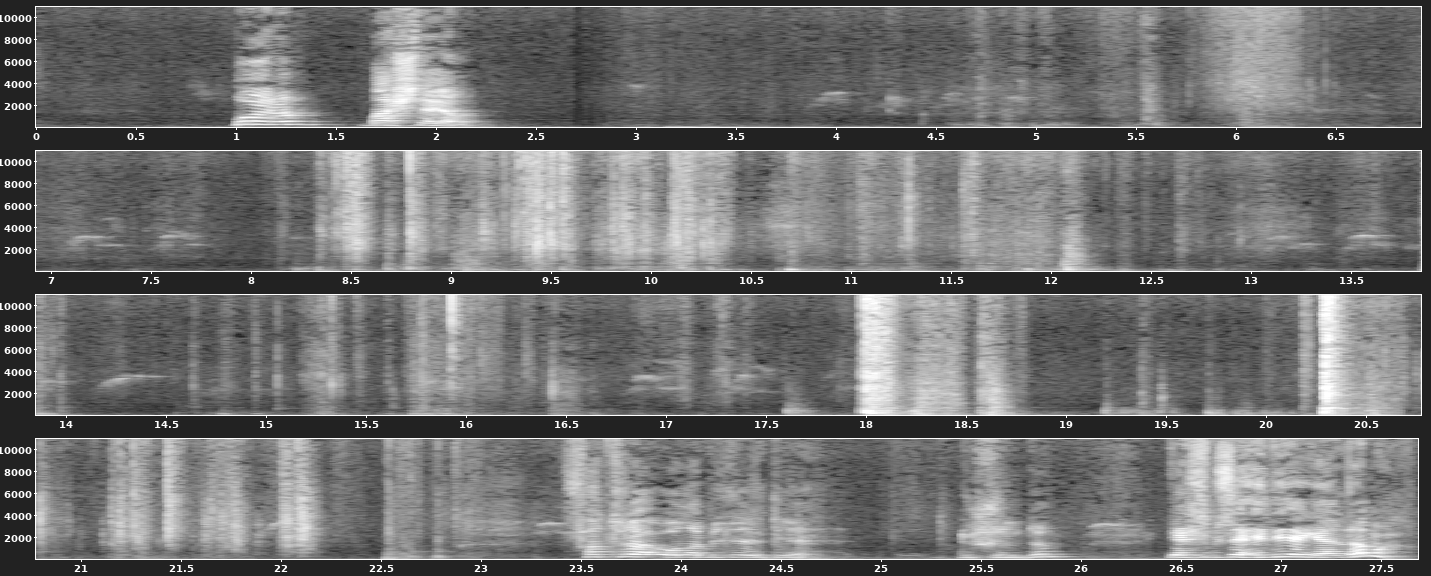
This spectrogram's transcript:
buyurun başlayalım. Fatura olabilir diye düşündüm. Gerçi bize hediye geldi ama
